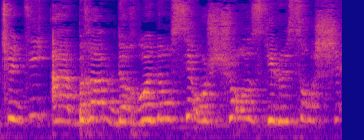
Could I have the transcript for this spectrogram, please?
Tu dis à Abraham de renoncer aux choses qui lui sont chères.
